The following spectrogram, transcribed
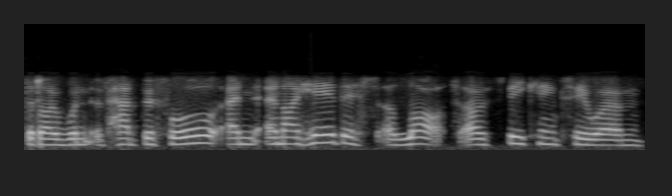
that I wouldn't have had before. And, and I hear this a lot. I was speaking to, um,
